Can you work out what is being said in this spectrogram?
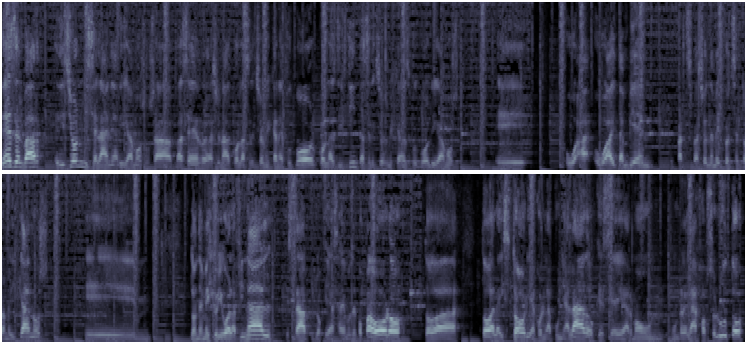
Desde el bar, edición miscelánea, digamos, o sea, va a ser relacionada con la selección mexicana de fútbol, con las distintas selecciones mexicanas de fútbol, digamos. Eh, hubo- hay también participación de México en centroamericanos, eh, donde México llegó a la final. Está pues, lo que ya sabemos de Copa Oro, toda, toda la historia con el apuñalado, que se armó un, relajo absoluto.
